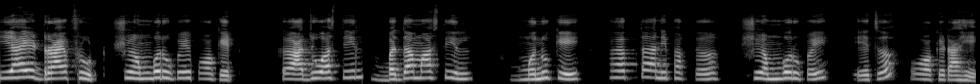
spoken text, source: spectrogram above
ही आहे ड्रायफ्रूट शंभर रुपये पॉकेट काजू असतील बदाम असतील मनुके फक्त आणि फक्त शंभर रुपये याचं पॉकेट आहे.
